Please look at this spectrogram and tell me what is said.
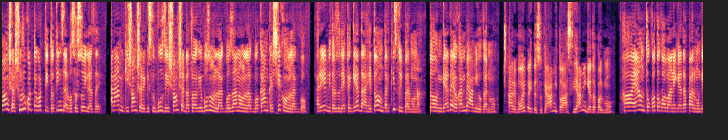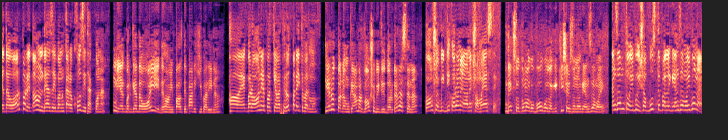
সংসার শুরু করতে করতেই তো তিন চার বছর চইলা যায়। আর আমি কি সংসারে কিছু বুঝি? সংসারটা তো আগে বোঝন লাগবো জানন লাগবো কাম কাজ শেখন লাগবো। আর এর ভিতর যদি একটা গেদা আহে তখন তার কিছুই পারব না। তখন গেদাও কানবে আমিও কানবো। আরে ভয় পাইতেছো কে? আমি তো আসি আমি গেদা পালমু। হয় এখন তো কত কবানে গেদা পালমু। গেদা হওয়ার পরে তখন দেখা যাইব না কারও খোঁজই থাকব না। তুমি একবার গেদা ওই দেখো আমি পালতে পারি কি পারি না। হয় একবার অনের পর কি আবার ফেরত পাঠাইতে পারব ফেরত পাঠামুকে আমার বংশবৃদ্ধির দরকার আছে না? বংশ বৃদ্ধি করণের অনেক সময় আছে। দেখছ তোমাকে বউ লাগে কিসের জন্য গ্যাঞ্জাম হয়? গ্যাঞ্জাম তো হইবই সব বুঝতে পারলে গ্যাঞ্জাম হইব না।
